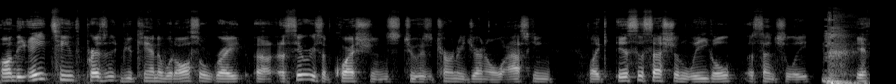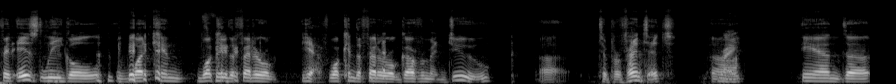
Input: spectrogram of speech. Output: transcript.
on the 18th, President Buchanan would also write uh, a series of questions to his Attorney General asking, like, is secession legal? Essentially, if it is legal, what can what can the federal yeah what can the federal government do uh, to prevent it? Uh, Right. And, uh,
